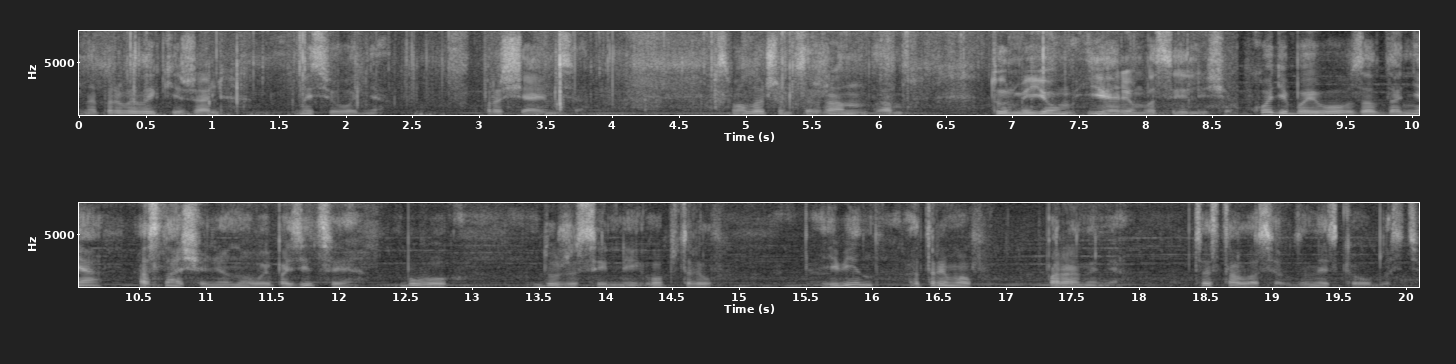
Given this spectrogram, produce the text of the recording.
На превеликий жаль, ми сьогодні прощаємося з молодшим сержантом Турмійом Ігорем Васильовичем. В ході бойового завдання оснащення нової позиції був дуже сильний обстріл, і він отримав поранення. Це сталося в Донецькій області.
